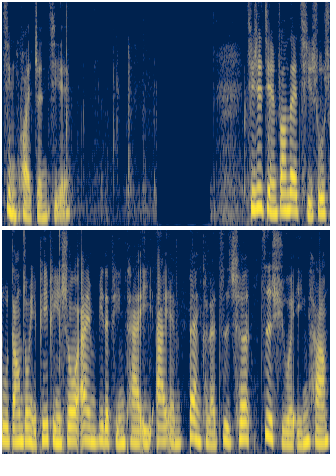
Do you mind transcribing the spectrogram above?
尽快侦结。”其实，检方在起诉书当中也批评说，IMB 的平台以 IM Bank 来自称，自诩为银行。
